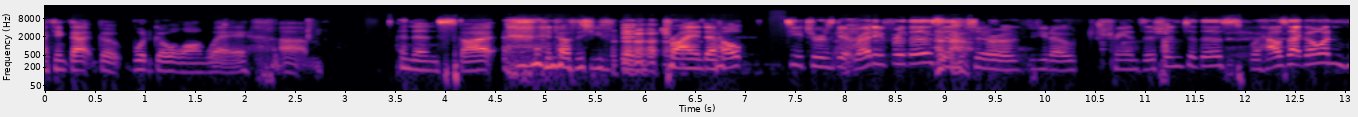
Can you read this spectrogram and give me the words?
I think that go would go a long way. Um, and then Scott, I know that you've been trying to help teachers get ready for this and to you know transition to this. How's that going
